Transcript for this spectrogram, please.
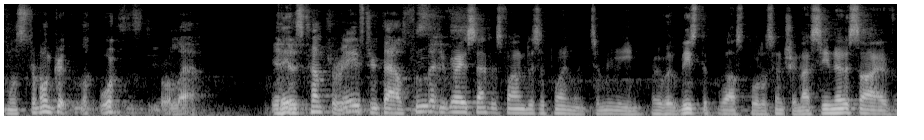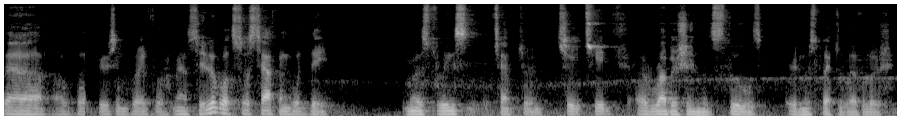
more stronger than the forces to your left. In They- this country, they've proved a very satisfying disappointment to me over at least the last quarter century, and I see no sign of their of producing great thought humanity. Look what's just happened with the most recent attempt to, teach rubbish in the schools in respect of evolution.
